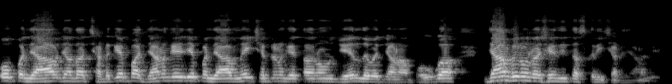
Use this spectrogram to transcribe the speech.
ਉਹ ਪੰਜਾਬ ਜਾਂ ਤਾਂ ਛੱਡ ਕੇ ਭੱਜ ਜਾਣਗੇ, ਜੇ ਪੰਜਾਬ ਨਹੀਂ ਛੱਡਣਗੇ ਤਾਂ ਉਹਨਾਂ ਨੂੰ ਜੇਲ੍ਹ ਦੇ ਵਿੱਚ ਜਾਣਾ ਪਊਗਾ ਜਾਂ ਫਿਰ ਉਹ ਨਸ਼ੇ ਦੀ ਤਸਕਰੀ ਛੱਡ ਜਾਣਗੇ।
